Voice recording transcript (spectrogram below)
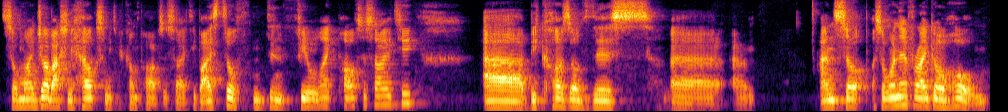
so my job actually helps me to become part of society but i still didn't feel like part of society uh, because of this uh, um, and so so whenever i go home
